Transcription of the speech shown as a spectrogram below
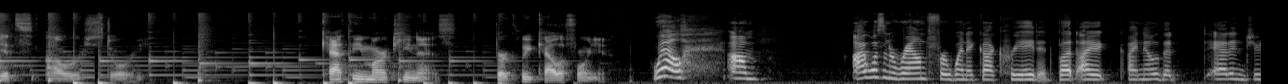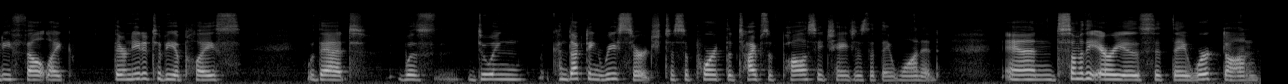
It's Our Story. Kathy Martinez, Berkeley, California. Well, um, I wasn't around for when it got created, but I, I know that Ed and Judy felt like there needed to be a place that was doing conducting research to support the types of policy changes that they wanted. And some of the areas that they worked on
